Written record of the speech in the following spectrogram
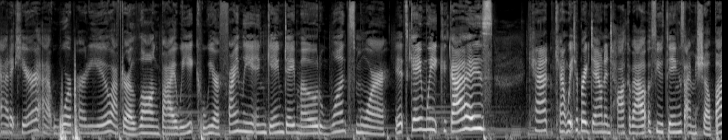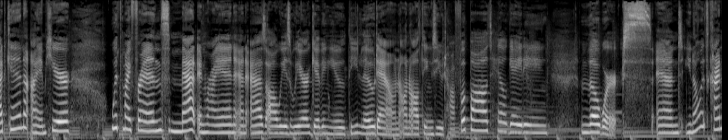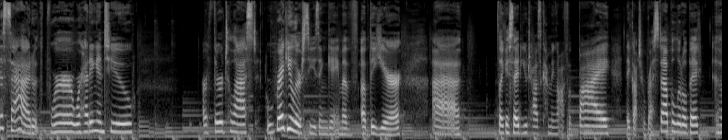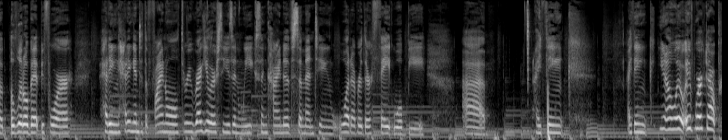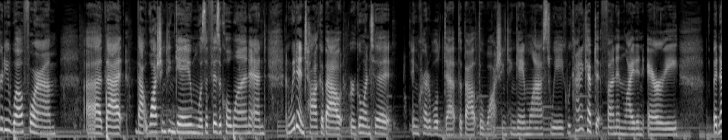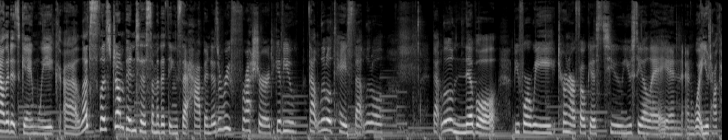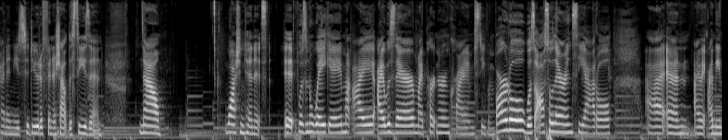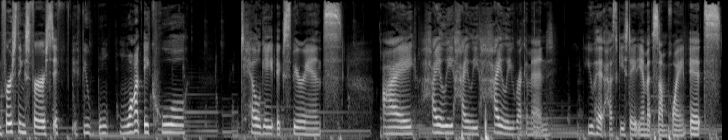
At it here at War Party U after a long bye week. We are finally in game day mode once more. It's game week, guys. Can't can't wait to break down and talk about a few things. I'm Michelle Bodkin. I am here with my friends Matt and Ryan, and as always, we are giving you the lowdown on all things Utah football, tailgating, the works and you know it's kind of sad. We're we're heading into our third to last regular season game of of the year. Uh, like I said, Utah's coming off a bye. They got to rest up a little bit, uh, a little bit before heading heading into the final three regular season weeks and kind of cementing whatever their fate will be. Uh, I think I think you know it, it worked out pretty well for him. Uh, that that Washington game was a physical one, and and we didn't talk about or go into incredible depth about the Washington game last week. We kind of kept it fun and light and airy. But now that it's game week, uh, let's let's jump into some of the things that happened as a refresher to give you that little taste, that little that little nibble before we turn our focus to UCLA and, and what Utah kind of needs to do to finish out the season. Now, Washington is it was an away game. I I was there. My partner in crime, Stephen Bartle, was also there in Seattle. Uh, and I I mean, first things first. If if you w- want a cool tailgate experience, I highly, highly, highly recommend you hit Husky Stadium at some point. It's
